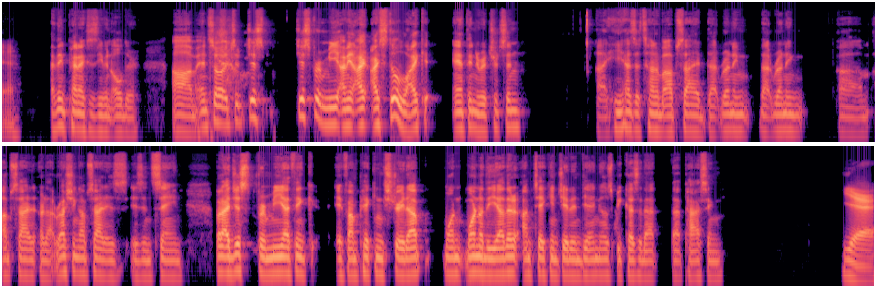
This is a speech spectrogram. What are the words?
yeah, I think Penix is even older. Um, and so it's just just for me. I mean, I I still like Anthony Richardson. Uh, he has a ton of upside. That running that running um, upside or that rushing upside is is insane. But I just for me, I think if I'm picking straight up one one or the other, I'm taking Jayden Daniels because of that that passing. Yeah.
